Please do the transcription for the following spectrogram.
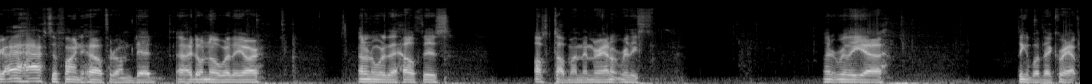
Like I have to find health or I'm dead. I don't know where they are. I don't know where the health is. Off the top of my memory, I don't really I don't really uh think about that crap.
